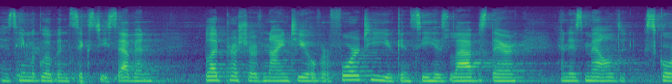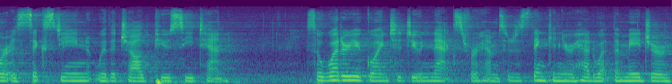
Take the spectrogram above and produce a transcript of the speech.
his hemoglobin 67, blood pressure of 90 over 40. You can see his labs there, and his MELD score is 16 with a Child-Pugh C10. So what are you going to do next for him? So just think in your head what the major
